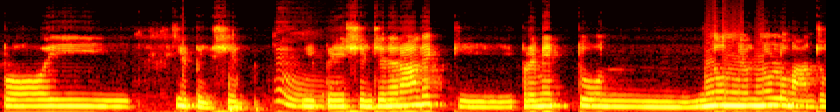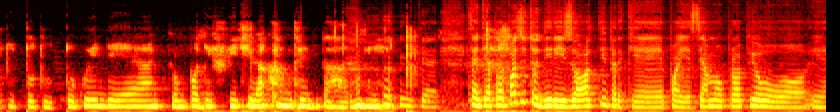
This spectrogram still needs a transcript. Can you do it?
Poi il pesce, mm. il pesce in generale che premetto non, non, lo mangio tutto tutto, quindi è anche un po' difficile accontentarmi. okay. Senti, a proposito di risotti, perché poi siamo proprio eh,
